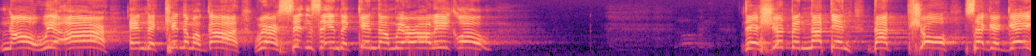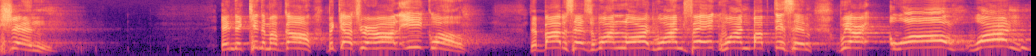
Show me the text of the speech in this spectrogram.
No, we are in the kingdom of God. We are citizens in the kingdom. We are all equal. There should be nothing that show segregation in the kingdom of God because we are all equal. The Bible says one Lord, one faith, one baptism. We are all one.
